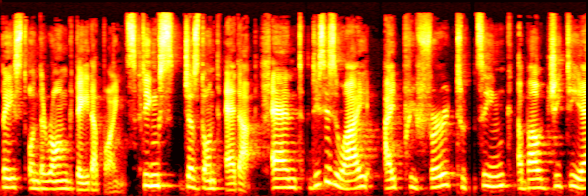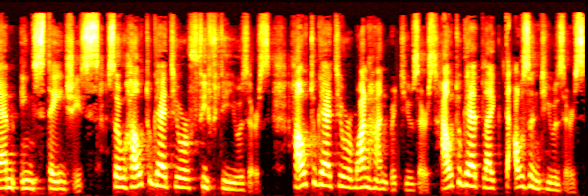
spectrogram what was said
based on the wrong data points, things just don't add up. And this is why I prefer to think about GTM in stages. So, how to get your 50 users, how to get your 100 users, how to get like 1,000 users,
